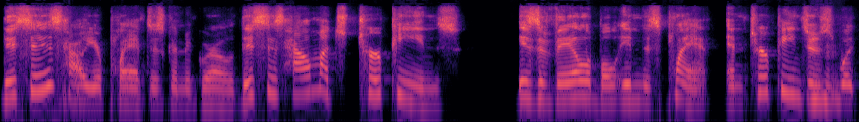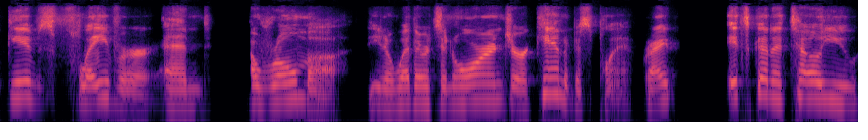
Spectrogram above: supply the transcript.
this is how your plant is going to grow. This is how much terpenes is available in this plant. And terpenes mm-hmm. is what gives flavor and aroma, you know, whether it's an orange or a cannabis plant, right? It's going to tell you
